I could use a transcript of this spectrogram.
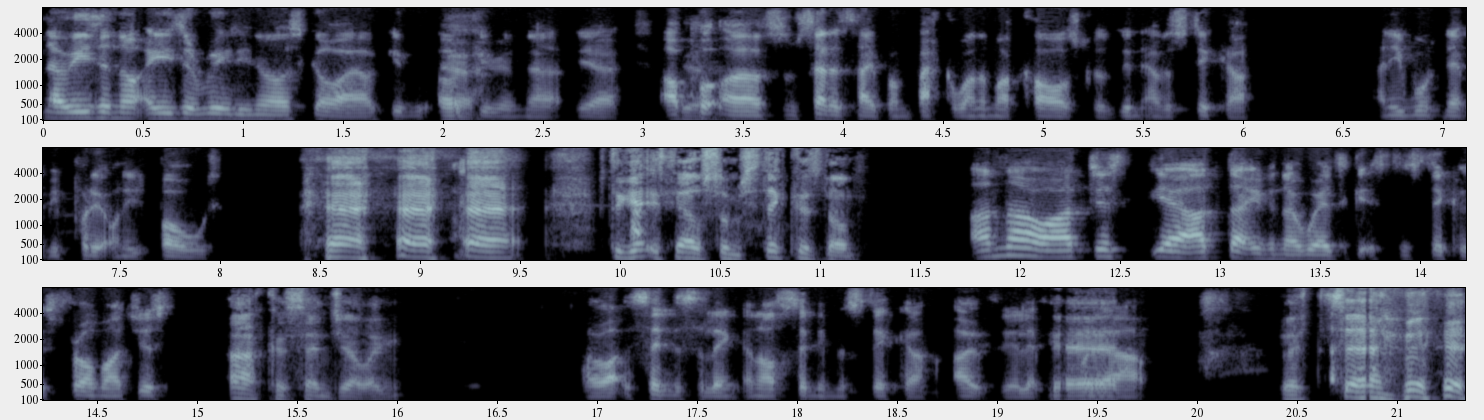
No, he's a not. He's a really nice guy. I'll give. I'll Yeah. give him that. Yeah. I Yeah. put uh, some sellotape on back of one of my cars because I didn't have a sticker, and he wouldn't let me put it on his board. to get yourself some stickers done. I know. I just. Yeah. I don't even know where to get the stickers from. I just. I can send you a link. All right. Send us a link, and I'll send him a sticker. Hopefully, he'll let me put it out. But uh,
